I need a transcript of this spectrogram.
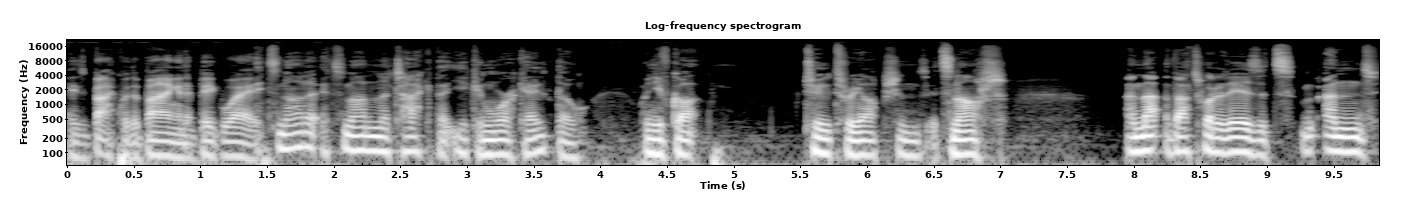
is back with a bang in a big way. It's not a, it's not an attack that you can work out though. When you've got two, three options, it's not. And that that's what it is. It's and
